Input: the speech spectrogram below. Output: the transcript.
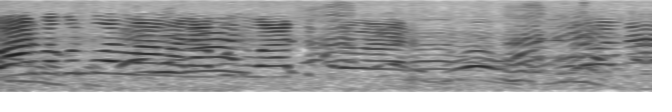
वार बघून बोलवा आम्हाला बुधवार शुक्रवार बरोबर ना?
